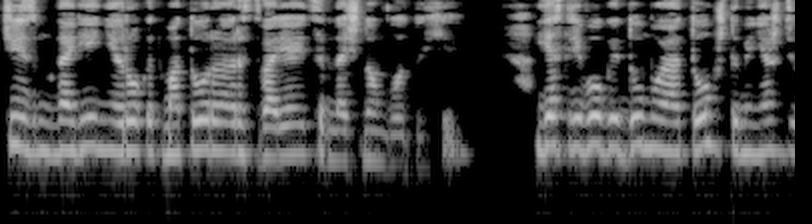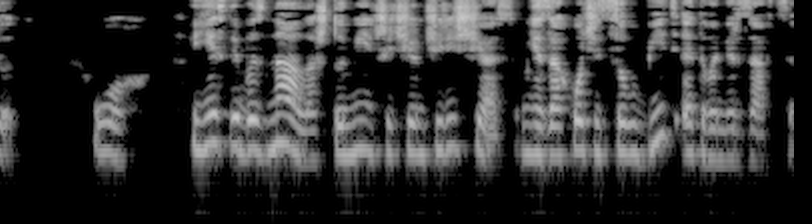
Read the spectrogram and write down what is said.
Через мгновение рокот мотора растворяется в ночном воздухе. Я с тревогой думаю о том, что меня ждет. Ох, если бы знала, что меньше, чем через час мне захочется убить этого мерзавца,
